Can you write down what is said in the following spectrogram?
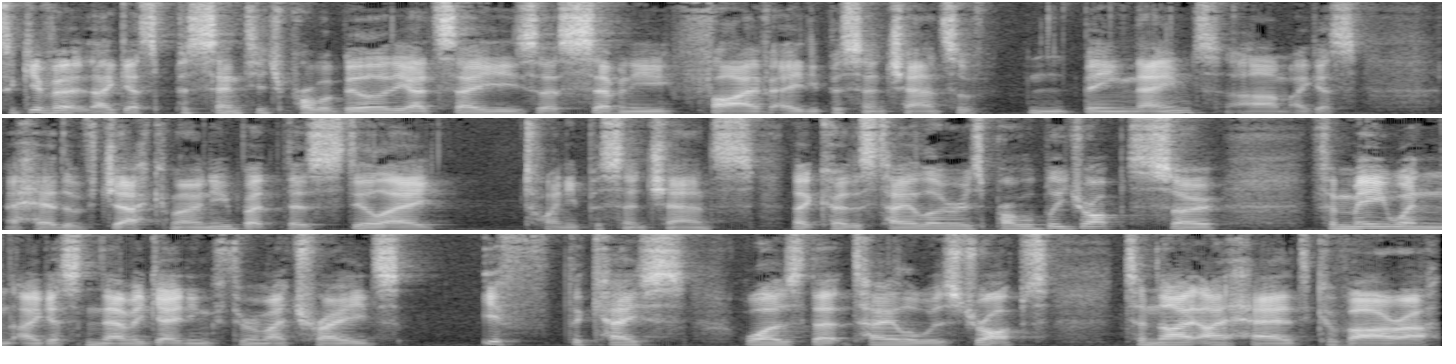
to give it, I guess, percentage probability, I'd say he's a 75, 80% chance of being named. Um, I guess ahead of Jack Monie, but there's still a 20% chance that Curtis Taylor is probably dropped. So for me, when I guess navigating through my trades, if the case was that Taylor was dropped, tonight I had Kavara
